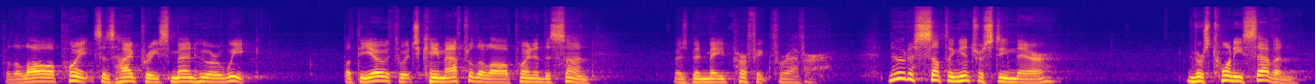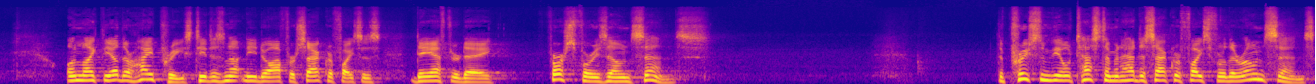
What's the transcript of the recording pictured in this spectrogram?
For the law appoints as high priests men who are weak, but the oath which came after the law appointed the Son who has been made perfect forever. Notice something interesting there. verse 27 Unlike the other high priest, he does not need to offer sacrifices day after day, first for his own sins. The priests in the Old Testament had to sacrifice for their own sins.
